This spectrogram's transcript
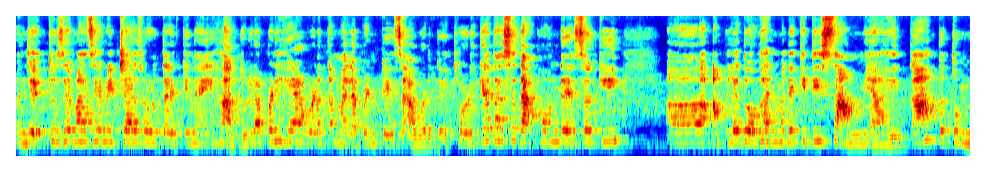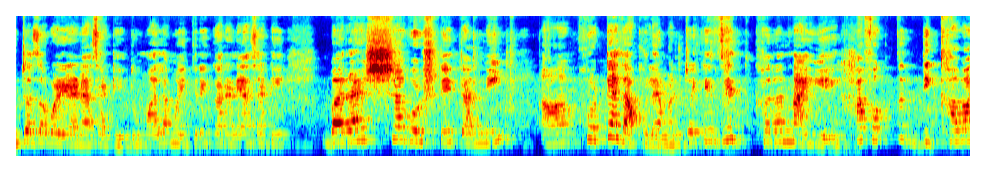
म्हणजे तुझे माझे विचार जुळत आहेत की नाही? हां तुला पण हे आवडतं मला पण तेच आवडतं आहे थोडक्यात असं दाखवून द्यायचं की आपल्या दोघांमध्ये किती साम्य आहे का? तर तुमच्याजवळ येण्यासाठी तुम्हाला मैत्री करण्यासाठी बऱ्याचशा गोष्टी त्यांनी खोट्या दाखवल्या. म्हणजे की जे खरं नाही आहे हा फक्त दिखावा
